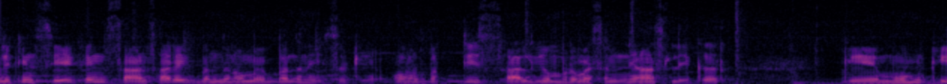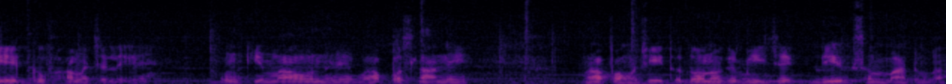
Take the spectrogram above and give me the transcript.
लेकिन शेख इन सांसारिक बंधनों में बंध नहीं सके और 32 साल की उम्र में संन्यास लेकर के मुँह की एक गुफा में चले गए। उनकी माँ उन्हें वापस लाने वहाँ पहुँची तो दोनों के बीच एक दीर्घ संवाद हुआ।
